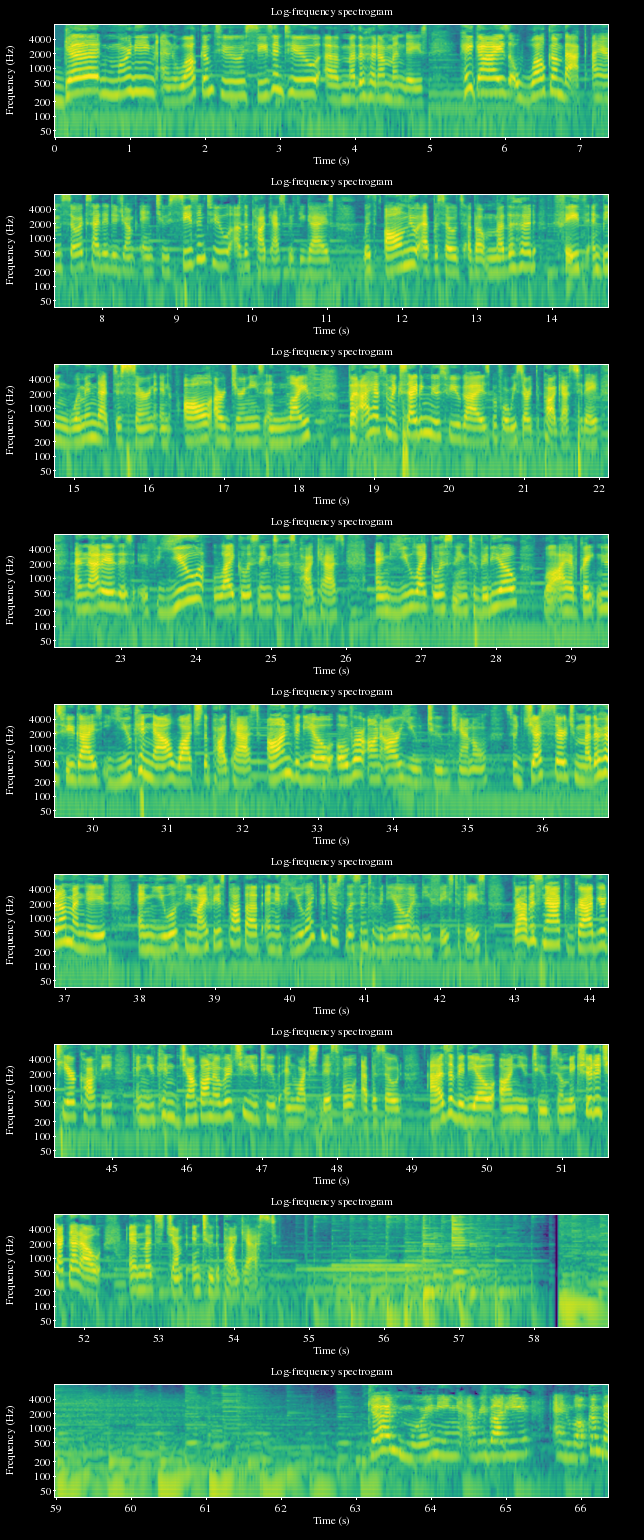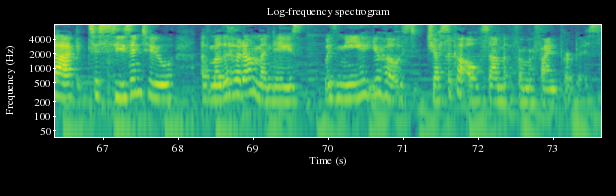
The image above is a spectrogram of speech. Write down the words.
Good morning and welcome to season two of Motherhood on Mondays. Hey guys, welcome back. I am so excited to jump into season two of the podcast with you guys with all new episodes about motherhood, faith, and being women that discern in all our journeys in life. But I have some exciting news for you guys before we start the podcast today. And that is, is if you like listening to this podcast and you like listening to video, well, I have great news for you guys. You can now watch the podcast on video over on our YouTube channel. So just search Motherhood on Mondays and you will see my face pop up. And if you like to just listen to video and be face to face, grab a snack, grab your tea or coffee, and you can jump on over to YouTube and watch this full episode as a video on YouTube. So make sure to check that out and let's jump into the podcast. Good morning, everybody and welcome back to season two of Motherhood on Mondays with me, your host, Jessica Alsam from Refined Purpose.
